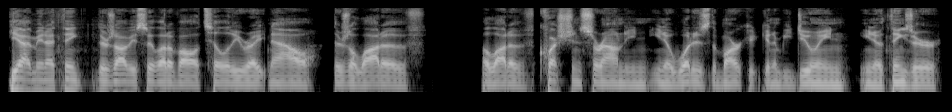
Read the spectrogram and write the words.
Yeah, I mean, I think there's obviously a lot of volatility right now. There's a lot of a lot of questions surrounding, you know, what is the market going to be doing? You know, things are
